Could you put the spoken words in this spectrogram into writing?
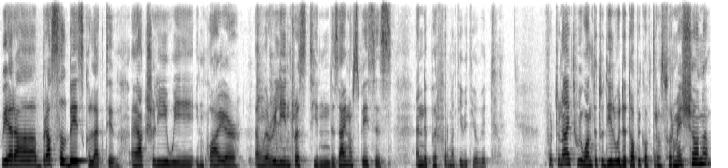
We are a Brussels-based collective. actually, we inquire and we are really interested in design of spaces and the performativity of it. For tonight, we wanted to deal with the topic of transformation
